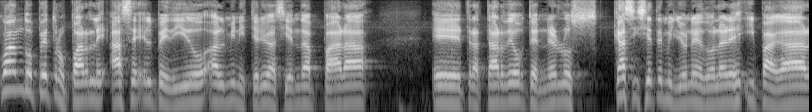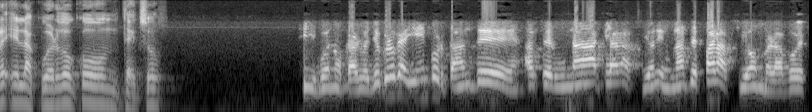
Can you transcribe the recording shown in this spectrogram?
¿Cuándo Petropar le hace el pedido al Ministerio de Hacienda para eh, tratar de obtener los casi 7 millones de dólares y pagar el acuerdo con Texas? Sí, bueno, Carlos, yo creo que ahí es importante hacer una aclaración y una separación, ¿verdad? Porque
